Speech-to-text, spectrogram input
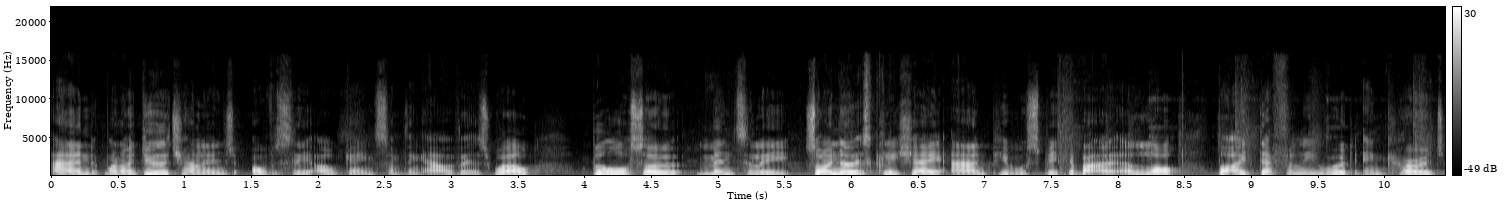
And when I do the challenge, obviously I'll gain something out of it as well, but also mentally. So I know it's cliche and people speak about it a lot, but I definitely would encourage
